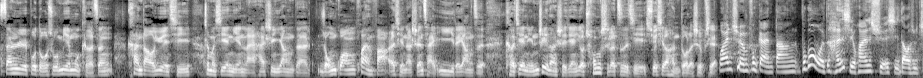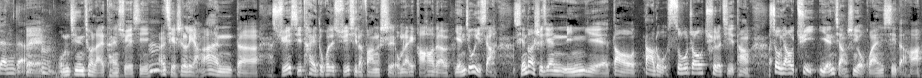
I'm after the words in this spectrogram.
三日不读书，面目可憎。看到岳琪这么些年来还是一样的容光焕发，而且呢神采奕奕的样子，可见您这段时间又充实了自己，学习了很多了，是不是？完全不敢当，不过我很喜欢学习，倒是真的。对，嗯、我们今天就来谈学习，而且是两岸的学习态度或者学习的方式，我们来好好的研究一下。前段时间您也到大陆苏州去了几趟，受邀去演讲是有关系的哈，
